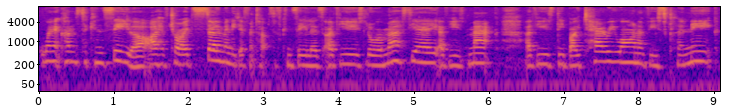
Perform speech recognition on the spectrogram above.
when it comes to concealer, I have tried so many different types of concealers. I've used Laura Mercier, I've used MAC, I've used the By Terry one, I've used Clinique.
